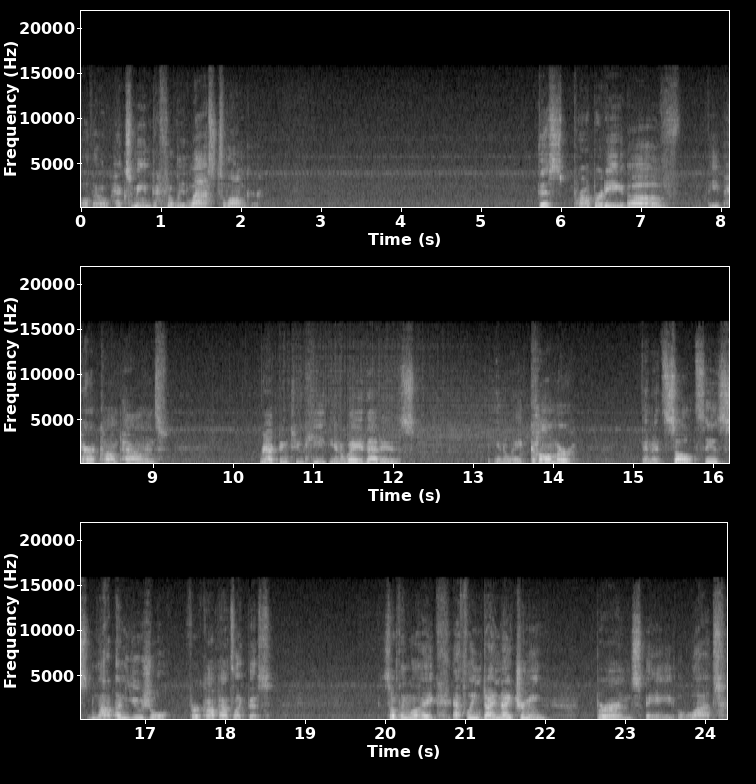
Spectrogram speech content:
although hexamine definitely lasts longer. This property of the parent compound reacting to heat in a way that is, in a way, calmer than its salts is not unusual for compounds like this. Something like ethylene dinitramine burns a lot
